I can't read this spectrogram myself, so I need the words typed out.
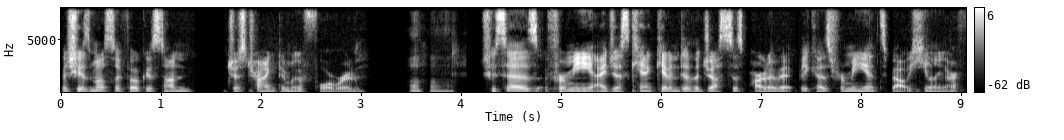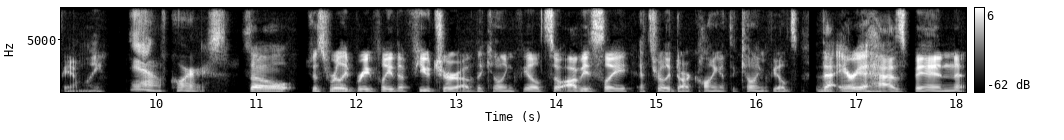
but she is mostly focused on just trying to move forward. Mhm. She says, For me, I just can't get into the justice part of it because for me, it's about healing our family. Yeah, of course. So, just really briefly, the future of the killing fields. So, obviously, it's really dark calling it the killing fields. That area has been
